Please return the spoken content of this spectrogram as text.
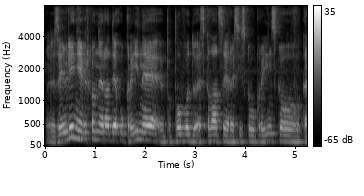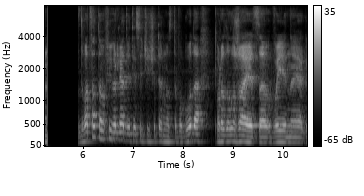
заявление Верховной Рады Украины по поводу эскалации российско-украинского конфликта. С 20 февраля 2014 года продолжается военная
